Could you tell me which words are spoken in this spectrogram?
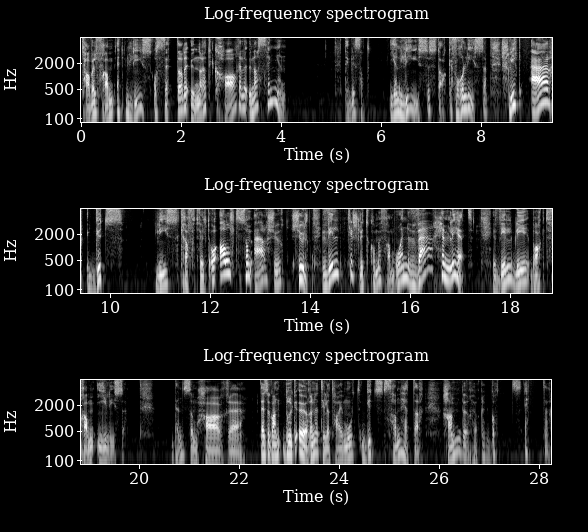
tar vel fram et lys og setter det under et kar eller under sengen. Det blir satt i en lysestake for å lyse. Slik er Guds lys kraftfullt, og alt som er skjult, skjult vil til slutt komme fram, og enhver hemmelighet vil bli brakt fram i lyset. Den som har eh, den som kan bruke ørene til å ta imot Guds sannheter, han bør høre godt etter.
